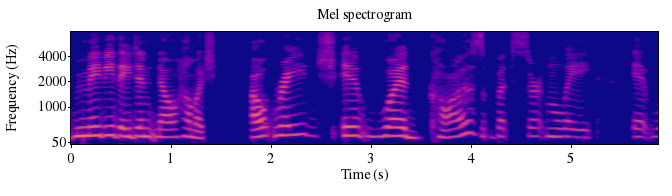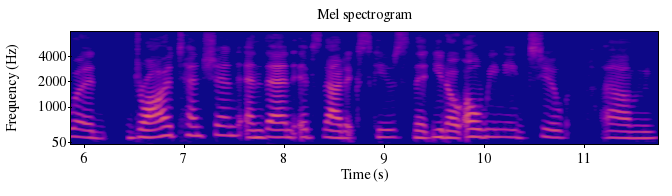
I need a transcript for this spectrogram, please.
maybe they didn't know how much outrage it would cause, but certainly it would draw attention. And then it's that excuse that, you know, oh, we need to um,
